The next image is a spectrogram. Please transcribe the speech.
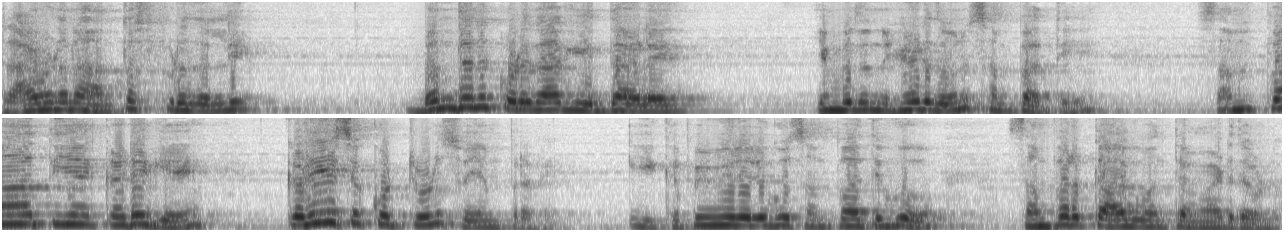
ರಾವಣನ ಅಂತಃಸ್ಫುರದಲ್ಲಿ ಬಂಧನಕ್ಕೊಳಗಾಗಿ ಇದ್ದಾಳೆ ಎಂಬುದನ್ನು ಹೇಳಿದವನು ಸಂಪಾತಿ. ಸಂಪಾತಿಯ ಕಡೆಗೆ ಕಳುಹಿಸಿಕೊಟ್ಟವಳು ಸ್ವಯಂಪ್ರಭೆ. ಈ ಕಪಿವೀರರಿಗೂ ಸಂಪಾತಿಗೂ ಸಂಪರ್ಕ ಆಗುವಂತೆ ಮಾಡಿದವಳು.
